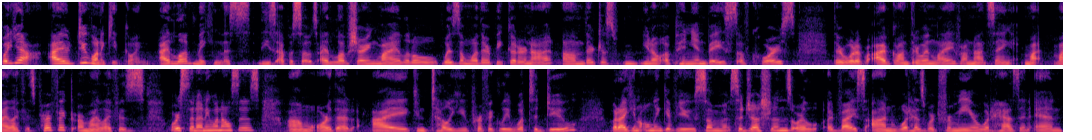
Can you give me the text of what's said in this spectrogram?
But yeah, I do want to keep going. I love making this these episodes. I love sharing my little wisdom, whether it be good or not. Um, they're just you know opinion based, of course. They're whatever I've gone through in life. I'm not saying my my life is perfect or my life is worse than anyone else's, um, or that I can tell you perfectly what to do but I can only give you some suggestions or advice on what has worked for me or what hasn't. And,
